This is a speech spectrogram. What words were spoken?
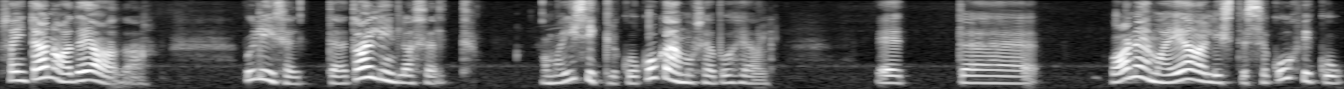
sain täna teada põliselt tallinlaselt oma isikliku kogemuse põhjal, et vanemaealistesse kohviku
